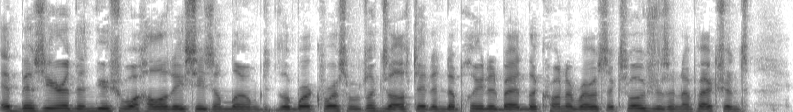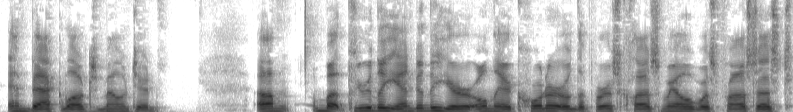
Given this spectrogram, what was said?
A busier than usual holiday season loomed. The workforce was exhausted and depleted by the coronavirus exposures and infections, and backlogs mounted. Um, but through the end of the year, only a quarter of the first class mail was processed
